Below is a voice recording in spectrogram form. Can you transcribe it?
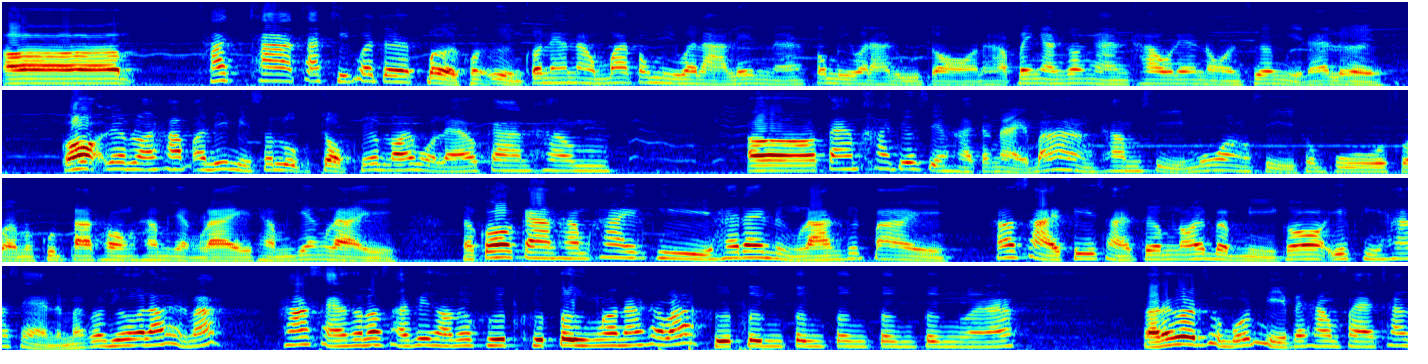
เอ่อ ถ้าถ้าถ้าคิดว่าจะเปิดคนอื่นก็แนะนำว่าต้องมีเวลาเล่นนะ ต้องมีเวลาดูจอนะครับ ไม่งั้นก็งานเข้าแน่นอนเชื่อหมีได้เลย ก็เรียบร้อยครับ อันนี้มีสรุปจบเรียบร้อยหมดแล้ว การทำเอ่อแต้มค่าชื่อเสียงหาจากไหนบ้างทำสีม่วง สีชมพูสวยมันคุณปลาทองทำอย่างไรทำเยี่ยงไร แล้วก็การทำค่า XP ให้ได้ 1 ล้านขึ้นไป ถ้าสายฟรีสายเติมน้อยแบบหมีก็ XP 5 0 0 0 0นเห็นไหมก็เยอะแล้วเห็นไหมห้าแสนสำหรับสายฟรีสายเติมคือคือตึงแล้วนะใช่ปะคือตึงตึงตึงตึงตึงแล้วนะ แต่ถ้าเกิดสมมติหมีไปทำแฟชั่น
